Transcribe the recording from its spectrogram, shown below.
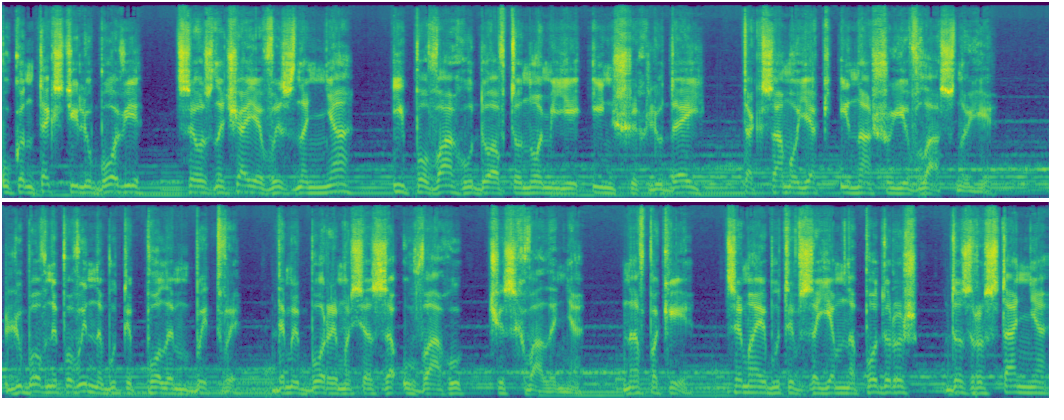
У контексті любові це означає визнання і повагу до автономії інших людей, так само як і нашої власної. Любов не повинна бути полем битви, де ми боремося за увагу чи схвалення. Навпаки, це має бути взаємна подорож до зростання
